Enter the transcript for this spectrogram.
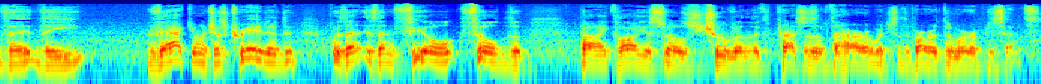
the the vacuum which was created was then is then feel, filled by Klal Yisrael's tshuva and the process of tahara, which the Parah Adumah represents.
